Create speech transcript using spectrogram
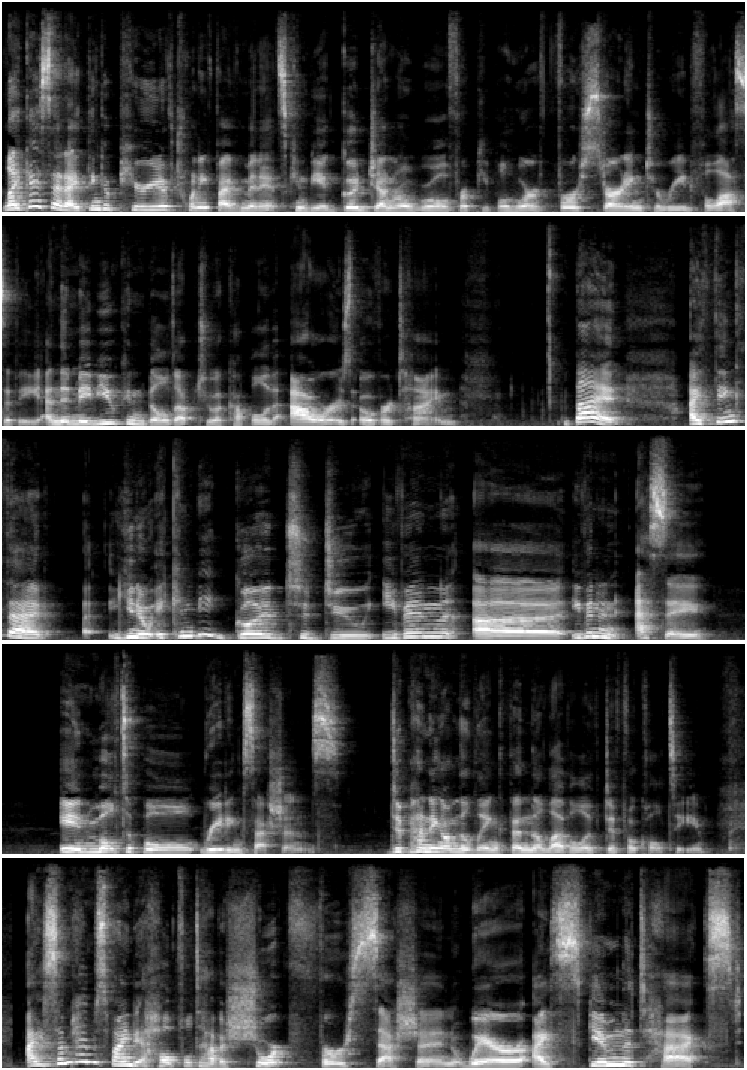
Like I said, I think a period of 25 minutes can be a good general rule for people who are first starting to read philosophy. And then maybe you can build up to a couple of hours over time. But I think that you know it can be good to do even uh, even an essay in multiple reading sessions depending on the length and the level of difficulty. I sometimes find it helpful to have a short first session where I skim the text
